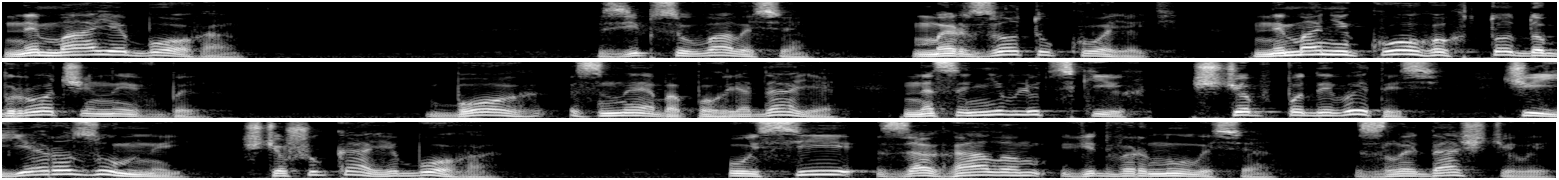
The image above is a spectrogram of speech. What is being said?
Немає Бога. Зіпсувалися, мерзоту коять, нема нікого, хто добро чинив би. Бог з неба поглядає на синів людських, щоб подивитись, чи є розумний, що шукає Бога. Усі загалом відвернулися, зледащили.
